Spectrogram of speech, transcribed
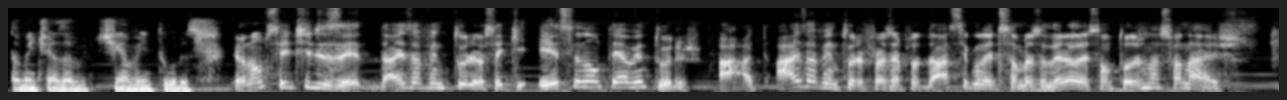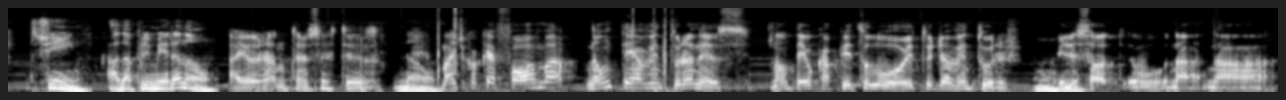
também tinha, tinha aventuras? Eu não sei te dizer das aventuras. Eu sei que esse não tem aventuras. As aventuras, por exemplo, da segunda edição brasileira, elas são todas nacionais. Sim, a da primeira não. Aí eu já não tenho certeza. Não. Mas de qualquer forma, não tem aventura nesse. Não tem o capítulo 8 de aventuras. Uhum. Ele só. Na, na,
